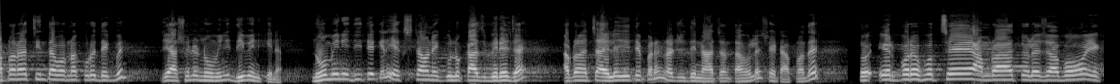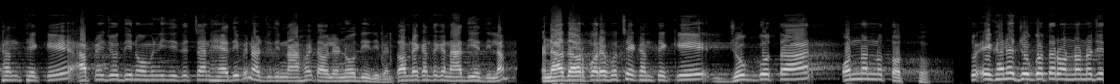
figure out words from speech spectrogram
আপনারা চিন্তা ভাবনা করে দেখবেন যে আসলে নমিনি দিবেন কিনা। নমিনি দিতে গেলে এক্সট্রা অনেকগুলো কাজ বেড়ে যায়। আপনারা চাইলে দিতে পারেন, আর যদি না চান তাহলে সেটা আপনাদের। তো এরপরে হচ্ছে আমরা চলে যাব এখান থেকে। আপনি যদি নমিনি দিতে চান হ্যাঁ দিবেন, আর যদি না হয় তাহলে নো দিয়ে দিবেন। তো আমরা এখান থেকে না দিয়ে দিলাম। না দেওয়ার পরে হচ্ছে এখান থেকে যোগ্যতার অন্যান্য তথ্য। তো এখানে যোগ্যতার অন্যান্য যে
